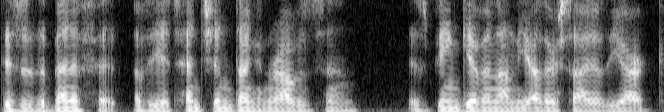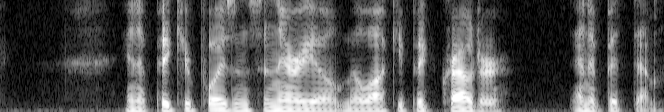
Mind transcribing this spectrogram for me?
This is the benefit of the attention Duncan Robinson is being given on the other side of the arc. In a pick your poison scenario, Milwaukee picked Crowder, and it bit them.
